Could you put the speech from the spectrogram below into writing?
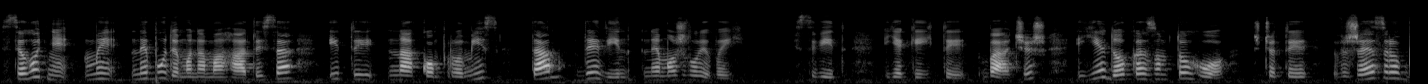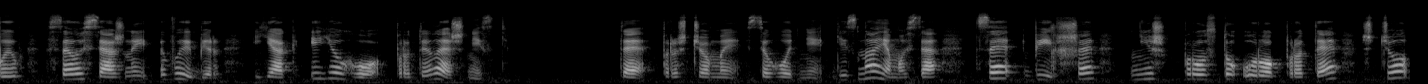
Сьогодні ми не будемо намагатися йти на компроміс там, де він неможливий. Світ, який ти бачиш, є доказом того, що ти вже зробив всеосяжний вибір, як і його протилежність. Те, про що ми сьогодні дізнаємося, це більше, ніж просто урок про те, що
